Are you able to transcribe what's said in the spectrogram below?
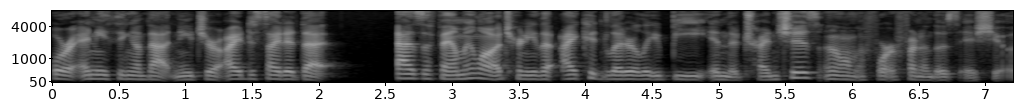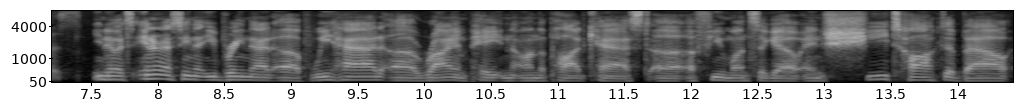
or anything of that nature. I decided that as a family law attorney that I could literally be in the trenches and on the forefront of those issues. You know, it's interesting that you bring that up. We had uh, Ryan Payton on the podcast uh, a few months ago, and she talked about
